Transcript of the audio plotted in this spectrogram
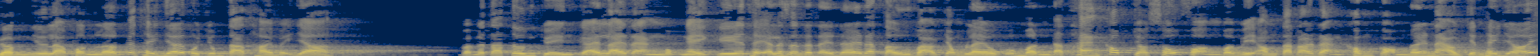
gần như là phần lớn cái thế giới của chúng ta thời bấy giờ. Và người ta tương truyền kể lại rằng một ngày kia thì Alexander Đại Đế đã tự vào trong lều của mình, đã than khóc cho số phận bởi vì ông ta nói rằng không còn nơi nào trên thế giới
